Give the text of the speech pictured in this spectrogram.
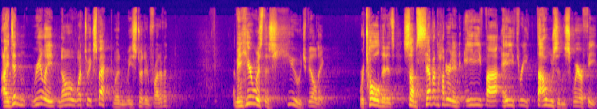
I didn't really know what to expect when we stood in front of it. I mean, here was this huge building. We're told that it's some 783,000 square feet.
